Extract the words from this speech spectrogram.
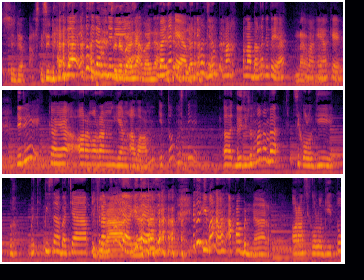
Sudah pasti sudah. Sudah itu sudah menjadi Sudah banyak, banyak. banyak ya. Iya. Berarti Mas Jion pernah pernah banget itu ya. Nah, pernah. ya oke. Jadi kayak orang-orang yang awam itu mesti eh, dari jurusan mana Mbak? Psikologi. Loh, berarti bisa baca pikiran, Pikiran, saya gitu iya. ya Mas ya. itu gimana Mas? Apa benar orang psikologi itu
